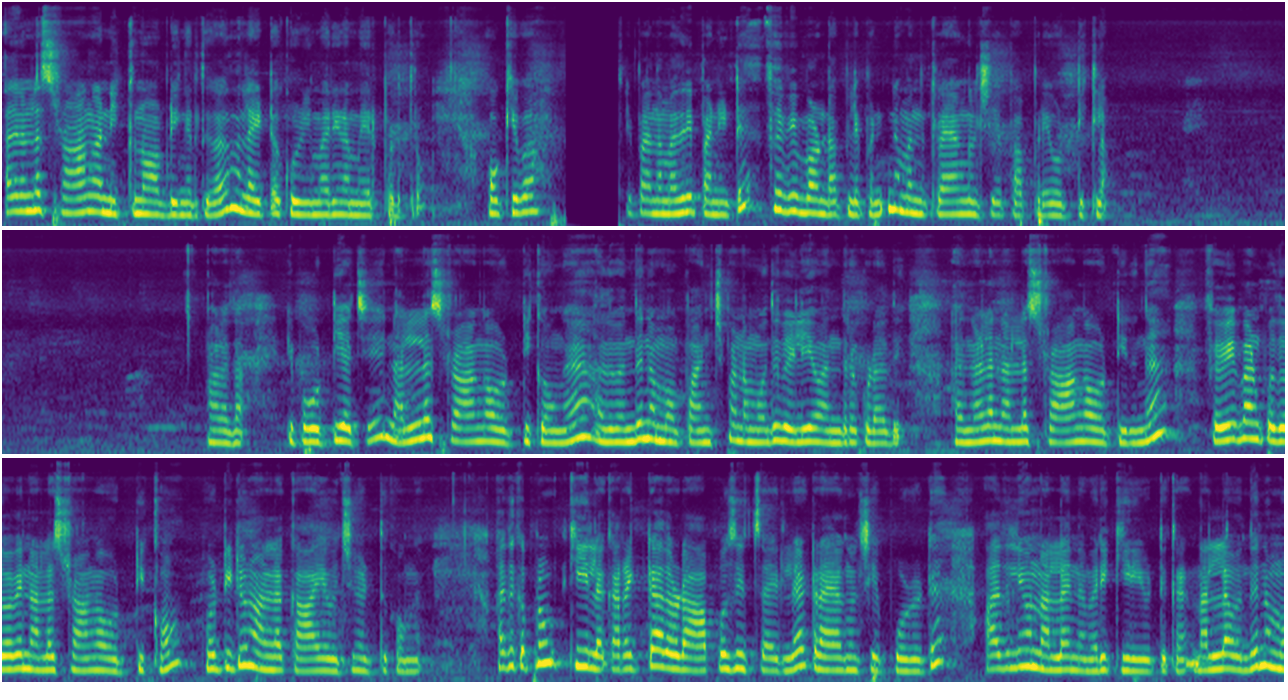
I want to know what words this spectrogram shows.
அது நல்லா ஸ்ட்ராங்காக நிற்கணும் அப்படிங்கிறதுக்காக அந்த லைட்டாக குழி மாதிரி நம்ம ஏற்படுத்துகிறோம் ஓகேவா இப்போ அந்த மாதிரி பண்ணிவிட்டு ஃபெவி பாண்ட் அப்ளை பண்ணி நம்ம அந்த ட்ரையாங்கிள் ஷேப் அப்படியே ஒட்டிக்கலாம். அவ்வளோதான் இப்போ ஒட்டியாச்சு. நல்லா ஸ்ட்ராங்காக ஒட்டிக்கோங்க. அது வந்து நம்ம பஞ்ச் பண்ணும்போது வெளியே வந்துடக்கூடாது அதனால் நல்லா ஸ்ட்ராங்காக ஒட்டிடுங்க. ஃபெவிபான் பொதுவாகவே நல்லா ஸ்ட்ராங்காக ஒட்டிக்கும். ஒட்டிட்டும் நல்லா காய வச்சும் எடுத்துக்கோங்க. அதுக்கப்புறம் கீழே கரெக்டாக அதோட ஆப்போசிட் சைடில் ட்ரையாங்கிள் ஷேப் போட்டுட்டு அதுலேயும் நல்லா இந்த மாதிரி கீறி விட்டுக்கிறேன். நல்லா வந்து நம்ம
